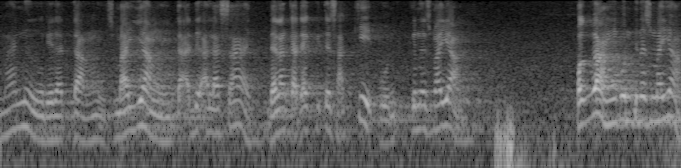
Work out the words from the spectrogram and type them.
Mana dia datang Semayang ni tak ada alasan. Dalam keadaan kita sakit pun Kena semayang Perang pun kena semayang.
